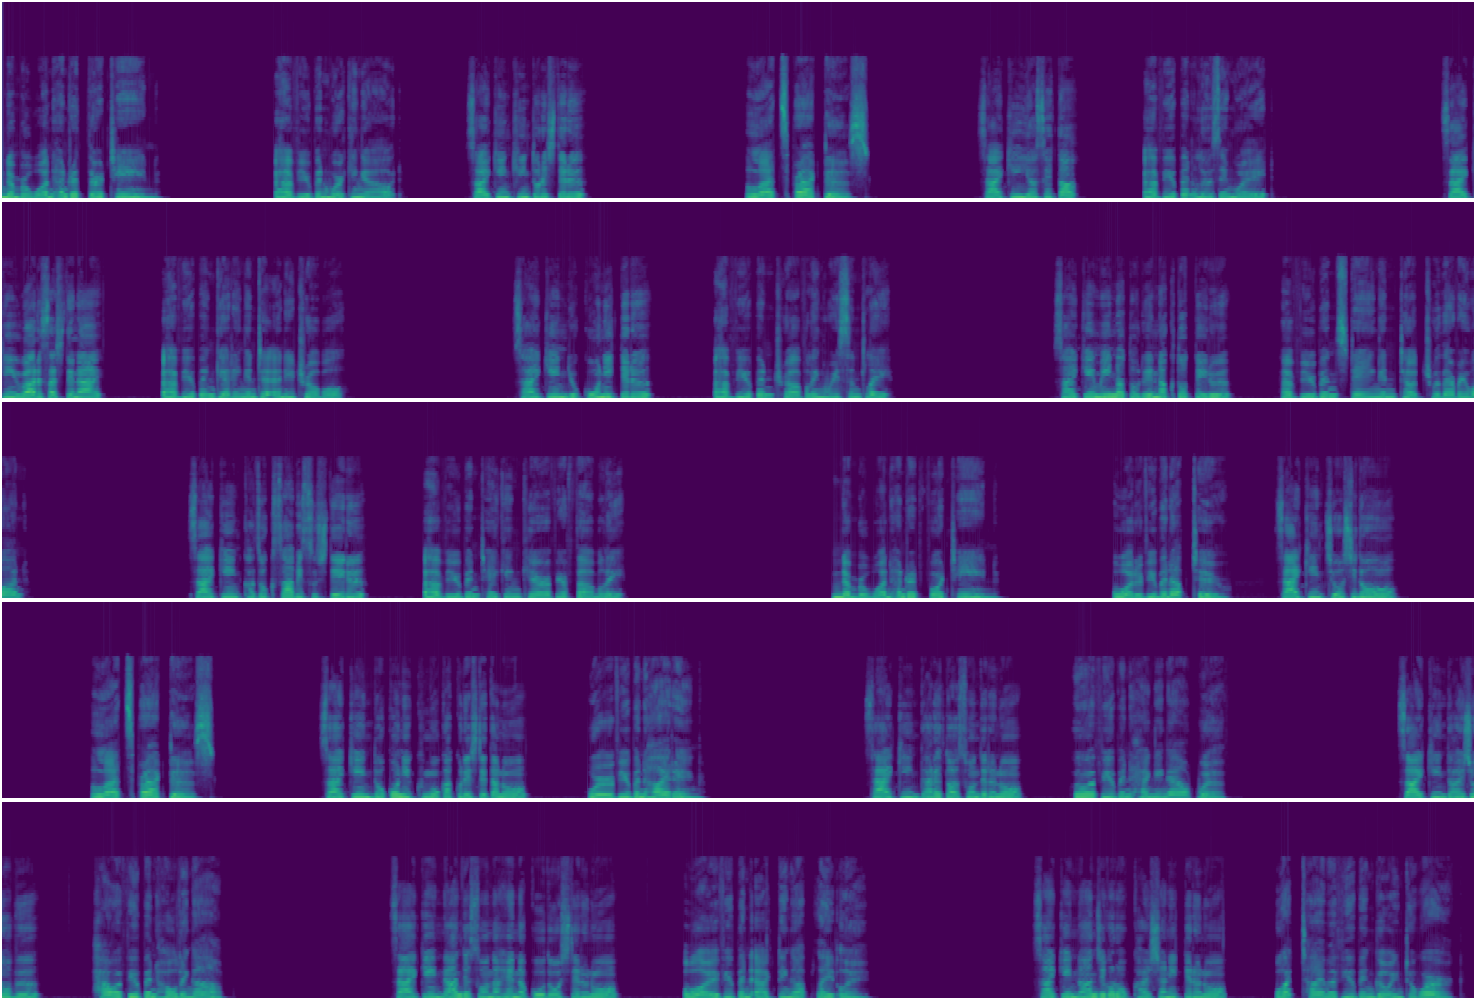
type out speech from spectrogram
Number 113. Have you been working out? 最近筋トレしてる Let's practice. 最近痩せた Have you been losing weight? 最近悪さしてない Have you been getting into any trouble? 最近旅行に行ってる Have you been traveling recently? 最近みんなと連絡取っている Have you been staying in touch with everyone? 最近家族サービスしている Have you been taking care of your family? Number 114. What have you been up to? 最近調子どう Let's practice. 最近どこに雲隠れしてたの Where have you been hiding? 最近誰と遊んでるの Who have you been hanging out with? 最近大丈夫 How have you been holding up? 最近なんでそんな変な行動してるの Why have you been acting up lately? 最近何時頃会社に行ってるの What time have you been going to work?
